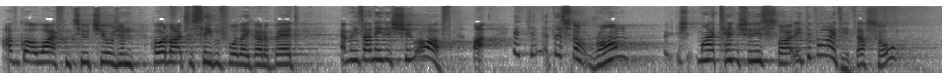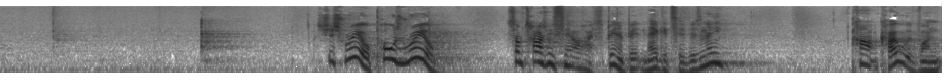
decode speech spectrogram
I've got a wife and two children who I'd like to see before they go to bed. That means I need to shoot off. I, it, that's not wrong. My attention is slightly divided, that's all. It's just real. Paul's real. Sometimes we think, oh, it's been a bit negative, isn't he? Can't cope with 1,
